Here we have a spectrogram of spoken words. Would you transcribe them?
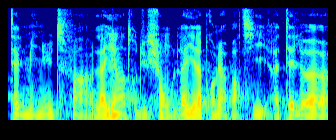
telle minute, enfin là il y a mmh. l'introduction, là il y a la première partie, à tel, euh,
